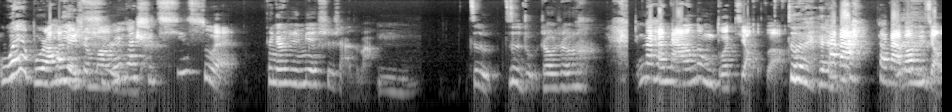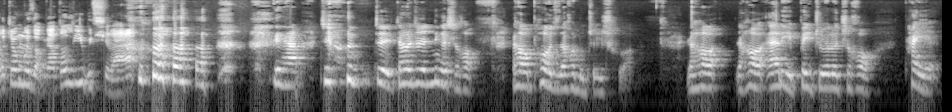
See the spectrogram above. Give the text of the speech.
我也不知道他为什么，因为他十七岁，他应该是去面试啥的吧，嗯，自自主招生。那还拿了那么多饺子。对，他爸他爸帮的饺子蒸不怎么样，都立不起来。给他就对，当时就是那个时候，然后 Paul 就在后面追车，然后然后 Ellie 被追了之后，他也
